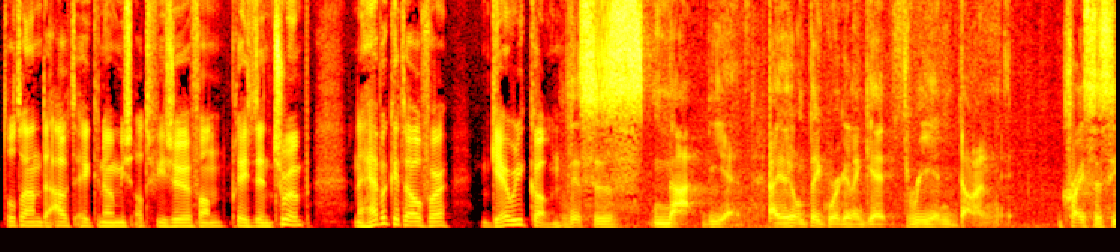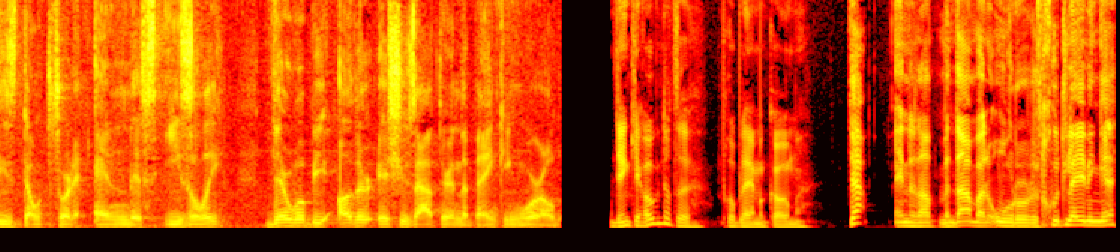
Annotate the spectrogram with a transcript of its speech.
tot aan de oud-economisch adviseur van president Trump. En dan heb ik het over Gary Cohn. This is not the end. I don't think we're going to get three and done. Crises don't sort of end this easily. There will be other issues out there in the banking world. Denk je ook dat er problemen komen? Ja, inderdaad. Met name bij de onroerend goedleningen.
